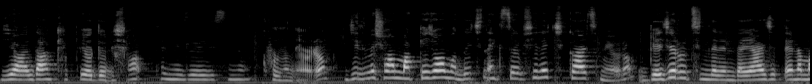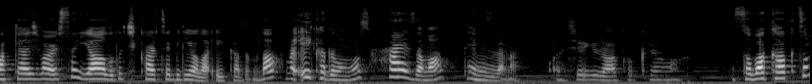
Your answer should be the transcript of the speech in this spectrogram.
jelden köpüğe dönüşen temizleyicisini kullanıyorum. Cildime şu an makyaj olmadığı için ekstra bir şeyle çıkartmıyorum. Gece rutinlerinde yer ciltlerine makyaj varsa yağlı da çıkartabiliyorlar ilk adımda. Ama ilk adımımız her zaman temizleme. Aşırı güzel kokuyor ama. Sabah kalktım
